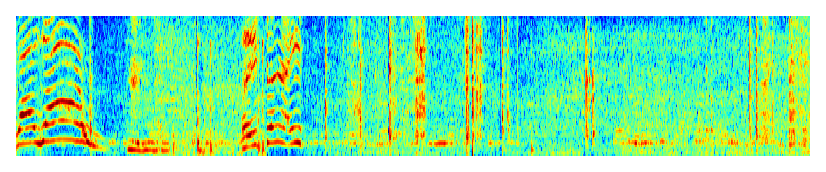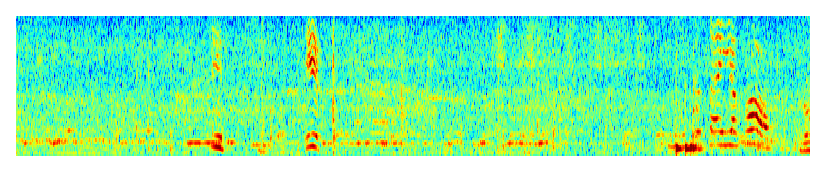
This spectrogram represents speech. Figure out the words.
Yayan! Ay, ito na, it. Eat. Eat. Patay ako. Go.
